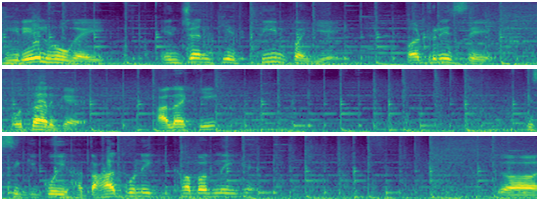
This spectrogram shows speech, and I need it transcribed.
डिरेल हो गई इंजन के तीन पहिए पटरी से उतर गए। हालाँकि किसी की कोई हताहत होने की खबर नहीं है। आ,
